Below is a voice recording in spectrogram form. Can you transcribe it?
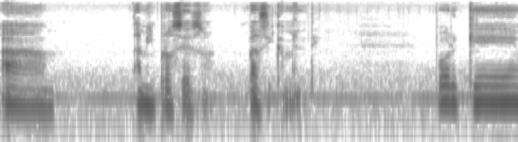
a, a mi proceso, básicamente. Porque,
